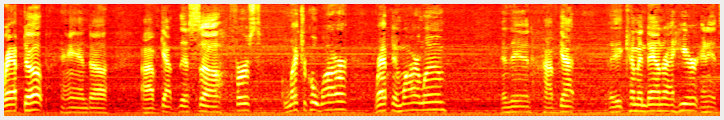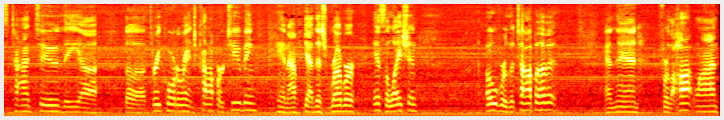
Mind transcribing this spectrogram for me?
wrapped up and uh, I've got this first electrical wire wrapped in wire loom and then I've got it coming down right here and it's tied to the uh, the three quarter inch copper tubing and I've got this rubber insulation over the top of it. And then for the hotline,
